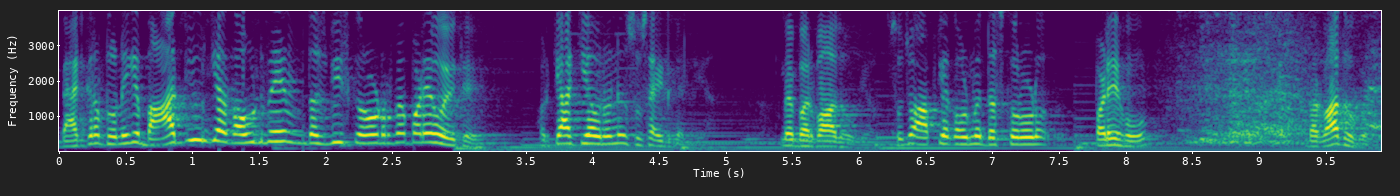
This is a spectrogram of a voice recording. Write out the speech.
बैंक होने के बाद भी उनके अकाउंट में दस बीस करोड़ रुपए पड़े हुए थे। और क्या किया उन्होंने? सुसाइड कर लिया। मैं बर्बाद हो गया। सोचो, आपके अकाउंट में दस करोड़ पड़े हो, बर्बाद हो गए।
